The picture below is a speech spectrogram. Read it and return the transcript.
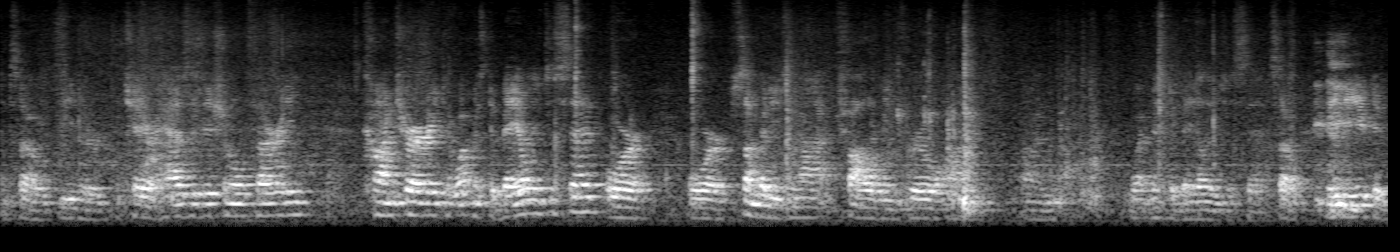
And so either the chair has additional authority, contrary to what Mr. Bailey just said, or, or somebody's not following through on, on what Mr. Bailey just said. So maybe you could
